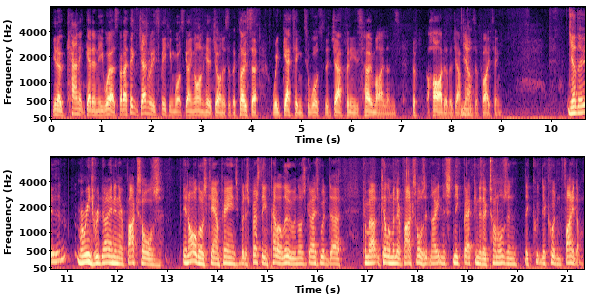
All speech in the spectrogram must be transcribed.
you know, can it get any worse? But I think generally speaking, what's going on here, John, is that the closer we're getting towards the Japanese home islands, the harder the Japanese yeah. are fighting. Yeah, the Marines were dying in their foxholes in all those campaigns, but especially in Peleliu, and those guys would uh, come out and kill them in their foxholes at night and then sneak back into their tunnels, and they could they couldn't find them.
